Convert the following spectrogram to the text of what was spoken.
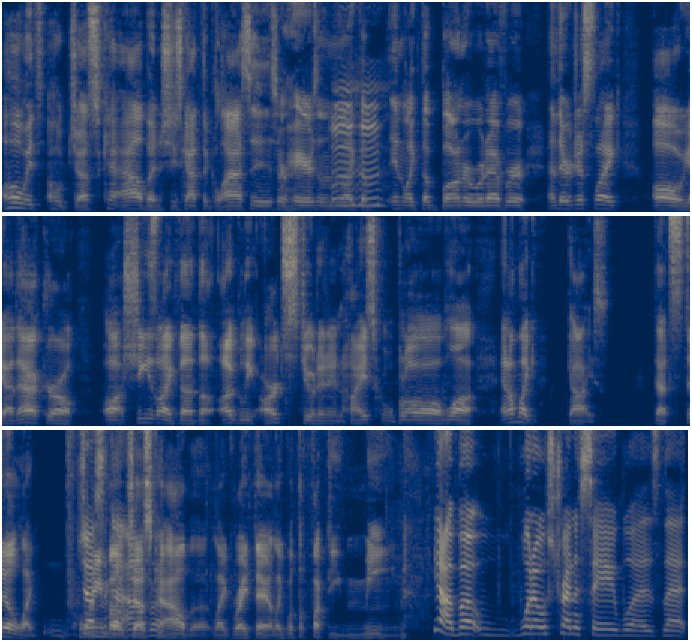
oh, it's oh Jessica Alba, and she's got the glasses, her hair's in like the Mm-hmm. in like the bun or whatever, and they're just like, oh yeah, that girl, oh she's like the the ugly art student in high school, blah blah blah, and I'm like, guys, that's still like primo Jessica Jessica, Alba. Alba, like right there, like what the fuck do you mean? Yeah, but what I was trying to say was that,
